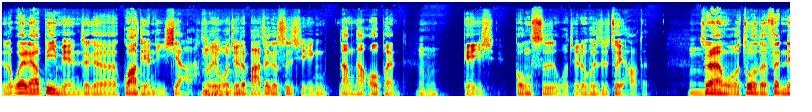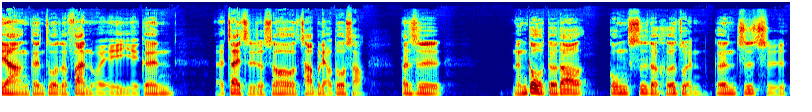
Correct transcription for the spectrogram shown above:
就是为了要避免这个瓜田李下，所以我觉得把这个事情让它 open，嗯给公司，我觉得会是最好的。虽然我做的分量跟做的范围也跟呃在职的时候差不了多少，但是能够得到公司的核准跟支持，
